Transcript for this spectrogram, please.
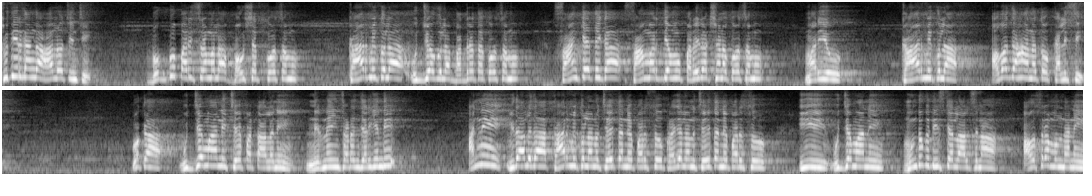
సుదీర్ఘంగా ఆలోచించి బొగ్గు పరిశ్రమల భవిష్యత్ కోసము కార్మికుల ఉద్యోగుల భద్రత కోసము సాంకేతిక సామర్థ్యము పరిరక్షణ కోసము మరియు కార్మికుల అవగాహనతో కలిసి ఒక ఉద్యమాన్ని చేపట్టాలని నిర్ణయించడం జరిగింది. అన్ని విధాలుగా కార్మికులను చైతన్యపరుస్తూ ప్రజలను చైతన్యపరుస్తూ ఈ ఉద్యమాన్ని ముందుకు తీసుకెళ్ళాల్సిన అవసరం ఉందని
